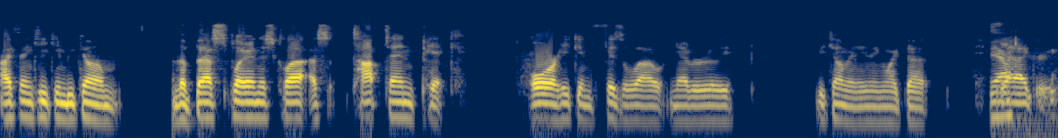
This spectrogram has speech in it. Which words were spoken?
I think he can become the best player in this class, top 10 pick, or he can fizzle out, never really become anything like that. yeah. I agree.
